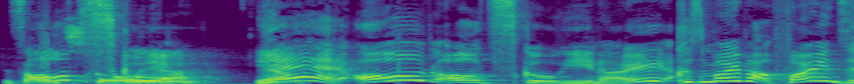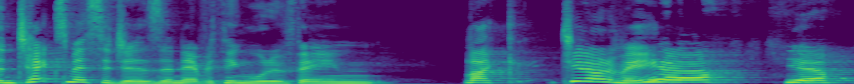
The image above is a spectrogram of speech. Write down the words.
it's old, old school. school. Yeah. yeah. yeah, old old school. You know, because mobile phones and text messages and everything would have been like. Do you know what I mean? Yeah, yeah.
